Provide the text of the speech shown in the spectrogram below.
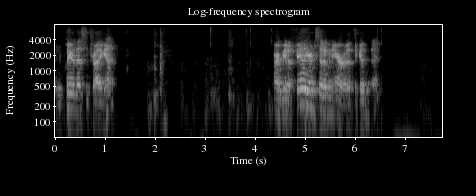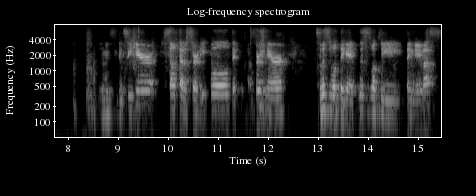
Let me clear this and try again. All right, we had a failure instead of an error. That's a good thing. And you can see here, self.assert equal, assertion error. So this is what they gave, this is what the thing gave us.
